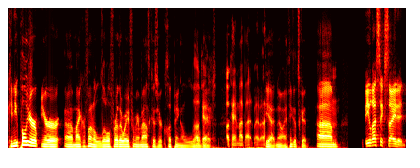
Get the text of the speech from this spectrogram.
Can you pull your your uh, microphone a little further away from your mouth because you're clipping a little Okay. bit? Okay, my bad, my bad. Yeah, no, I think that's good. Um, Be less excited.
